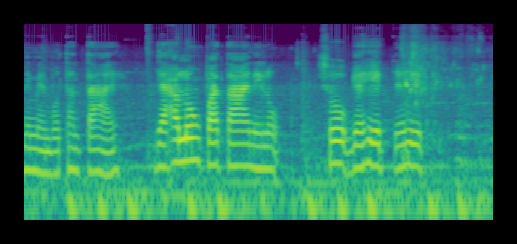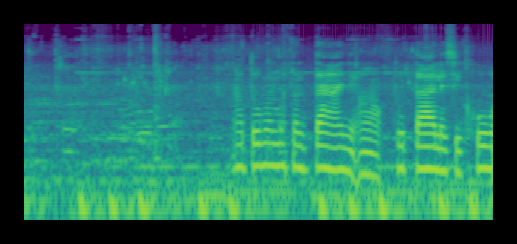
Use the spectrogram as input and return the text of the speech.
นี่แม่นบ่ทันตาย อย่าเอาลงปลาตายนี่ลูกโชคอย่าเฮ็ดอย่าเฮ็ด เอาตัวมันมาทันตายนี่ออกตัวตายเลยสิคั่ว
